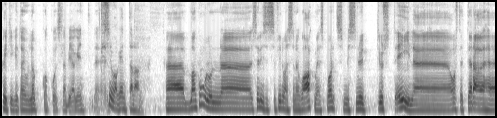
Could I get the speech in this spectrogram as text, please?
kõik ikkagi toimub lõppkokkuvõttes läbi agentide. kes sinu agent täna on? Äh, ma kuulun äh, sellisesse firmasse nagu Acme Sports, mis nüüd just eile osteti ära ühe,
